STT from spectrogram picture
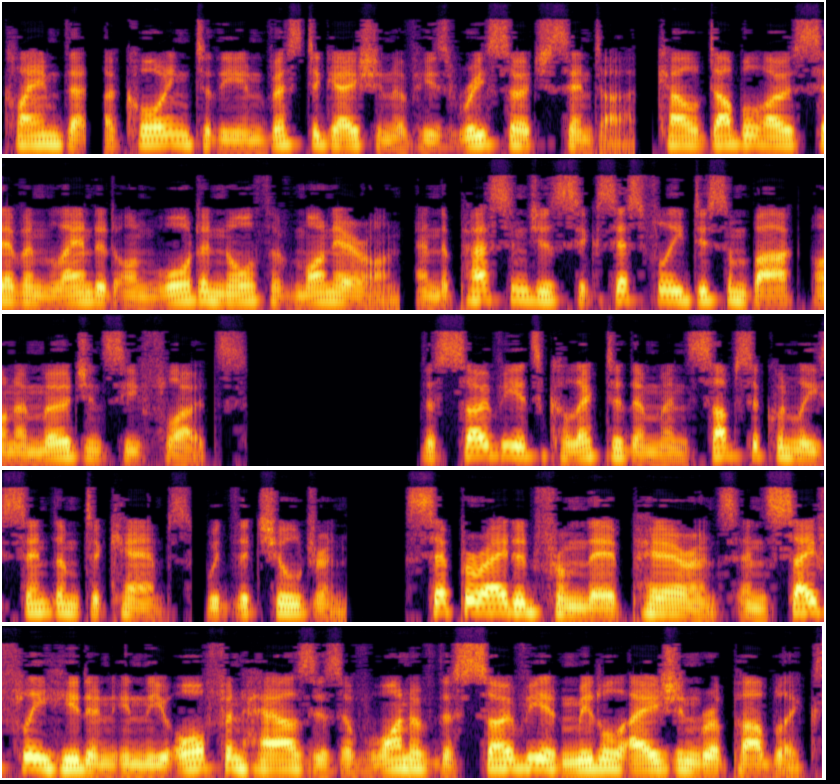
claimed that, according to the investigation of his research center, KAL 007 landed on water north of Moneron, and the passengers successfully disembarked on emergency floats. The Soviets collected them and subsequently sent them to camps with the children separated from their parents and safely hidden in the orphan houses of one of the Soviet Middle Asian republics.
